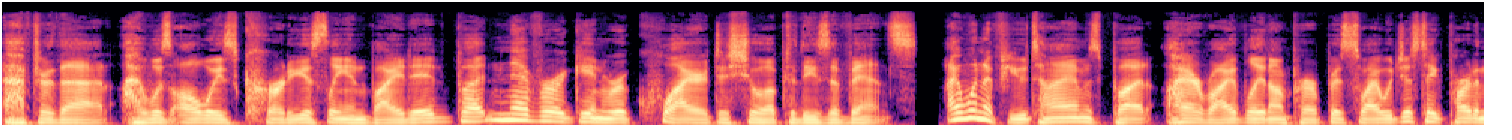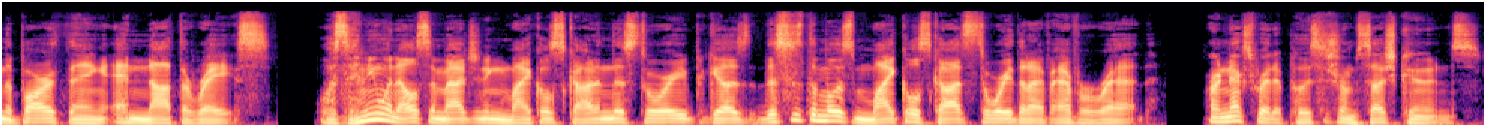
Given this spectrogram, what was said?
After that, I was always courteously invited, but never again required to show up to these events. I went a few times, but I arrived late on purpose so I would just take part in the bar thing and not the race. Was anyone else imagining Michael Scott in this story? Because this is the most Michael Scott story that I've ever read. Our next Reddit post is from Sush Coons.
